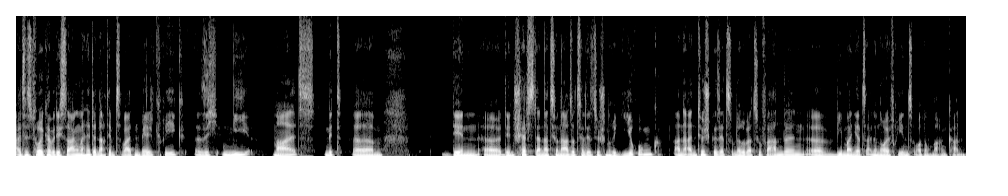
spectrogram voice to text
als Historiker würde ich sagen, man hätte nach dem Zweiten Weltkrieg sich niemals mit ähm, den, äh, den Chefs der nationalsozialistischen Regierung an einen Tisch gesetzt, um darüber zu verhandeln, äh, wie man jetzt eine neue Friedensordnung machen kann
